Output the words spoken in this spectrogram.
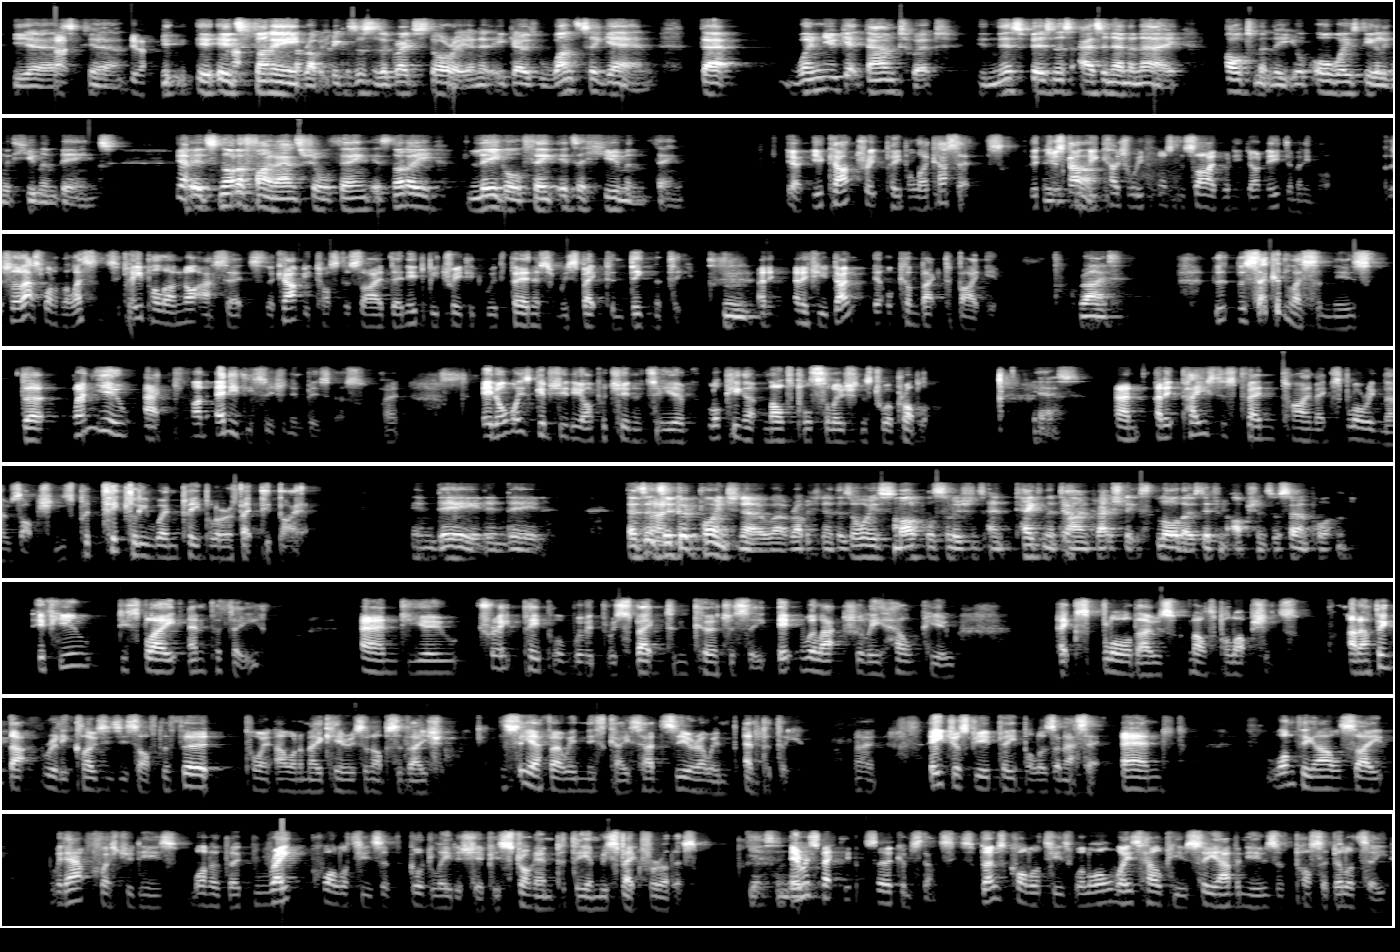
Yes, yeah. you know. It, it- it's funny, Robert, because this is a great story, and it, it goes once again that when you get down to it, in this business as in M and A, ultimately you're always dealing with human beings. Yeah. It's not a financial thing. It's not a legal thing. It's a human thing. Yeah, you can't treat people like assets. They You just can't, can't. be casually tossed aside when you don't need them anymore. So that's one of the lessons. People are not assets. They can't be tossed aside. They need to be treated with fairness, respect, and dignity. Hmm, And, it, and if you don't, it'll come back to bite you. Right. The, the second lesson is that when you act on any decision in business, right, it always gives you the opportunity of looking at multiple solutions to a problem. Yes. And, and it pays to spend time exploring those options, particularly when people are affected by it. Indeed, indeed. It's, it's a good point, you know, uh, Robert. You know, there's always multiple solutions, and taking the time yeah. to actually explore those different options is so important. If you display empathy and you treat people with respect and courtesy, it will actually help you explore those multiple options. And I think that really closes this off. The third point I want to make here is an observation. The CFO in this case had zero empathy. Right? He just viewed people as an asset. And one thing I'll say without question is one of the great qualities of good leadership is strong empathy and respect for others. Yes, indeed. Irrespective of circumstances, those qualities will always help you see avenues of possibility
